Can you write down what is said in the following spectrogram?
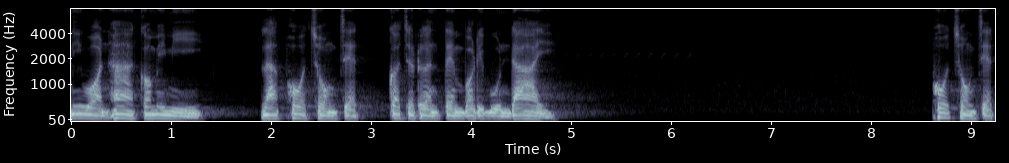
นิวรห้าก็ไม่มี และโพชงเจ็ดก็จเจริญเต็มบริบูรณ์ได้ โพชงเจ็ด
